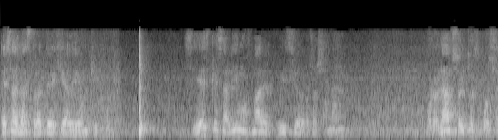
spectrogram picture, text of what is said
Esa es la estrategia de Yom Kippur. Si es que salimos mal el juicio de Rosh Hashanah, Borolán, soy tu esposa.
